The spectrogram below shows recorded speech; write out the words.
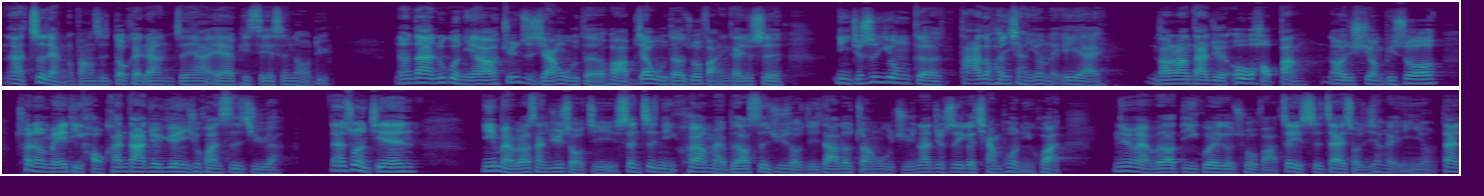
那这两个方式都可以让你增加 AIPC 的渗透率。那当然，如果你要君子讲武德的话，比较武德的做法应该就是你就是用个大家都很想用的 AI，然后让大家觉得哦我好棒，那我就去用，比如说串流媒体好看，大家就愿意去换四 G 啊。但是说你今天你买不到三 G 手机，甚至你快要买不到四 G 手机，大家都转五 G，那就是一个强迫你换，因为买不到低规一个做法，这也是在手机上可以应用。但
